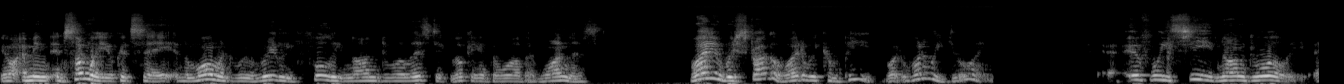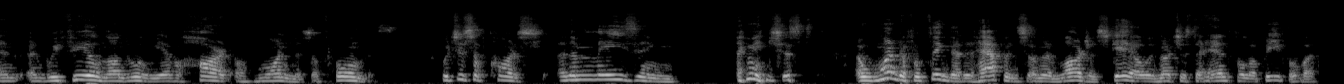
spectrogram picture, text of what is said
You know, I mean, in some way you could say, in the moment we're really fully non-dualistic, looking at the world at oneness, why do we struggle? Why do we compete? What, what are we doing? If we see non dually and, and we feel non dual, we have a heart of oneness, of wholeness, which is, of course, an amazing, I mean, just a wonderful thing that it happens on a larger scale and not just a handful of people, but it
